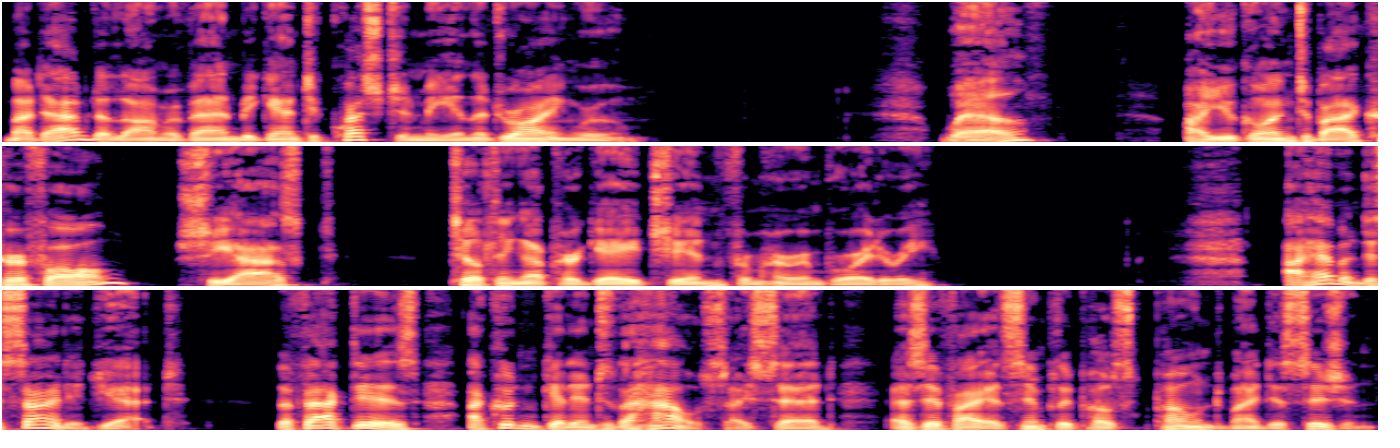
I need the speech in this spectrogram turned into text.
Madame de Lanrivain began to question me in the drawing room. Well, are you going to buy Kerfol? she asked, tilting up her gay chin from her embroidery. I haven't decided yet. The fact is, I couldn't get into the house, I said, as if I had simply postponed my decision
